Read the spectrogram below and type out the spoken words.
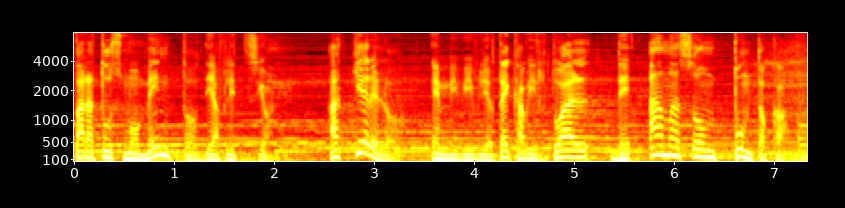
para tus momentos de aflicción. Adquiérelo en mi biblioteca virtual de amazon.com.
